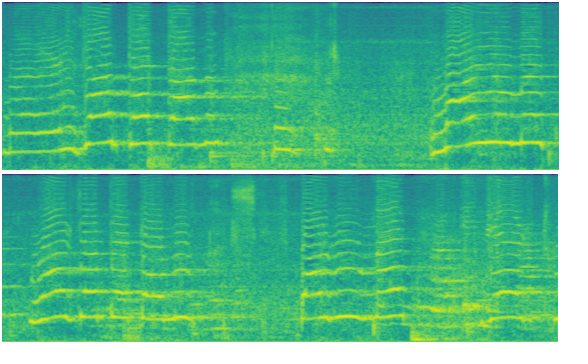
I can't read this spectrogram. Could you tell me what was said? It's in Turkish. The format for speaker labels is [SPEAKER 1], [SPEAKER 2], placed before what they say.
[SPEAKER 1] Mercan tetanus Mayumet Mercan tetanus Parumet Gertumet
